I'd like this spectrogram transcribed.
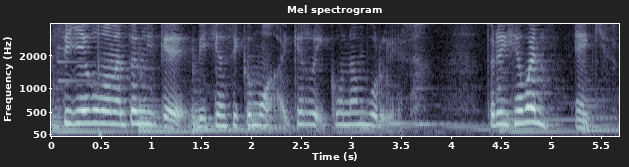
sí llegó un momento en el que dije así como, ay, qué rico una hamburguesa. Pero dije, bueno, X.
